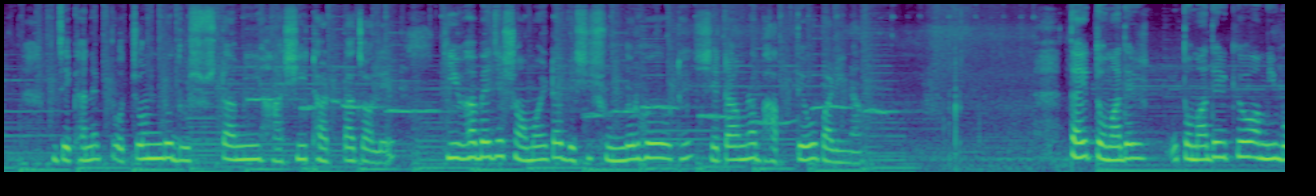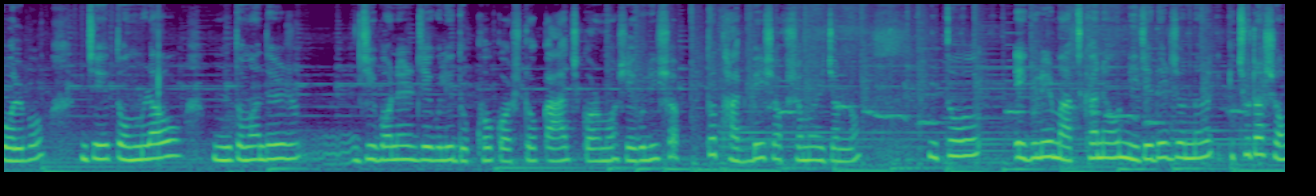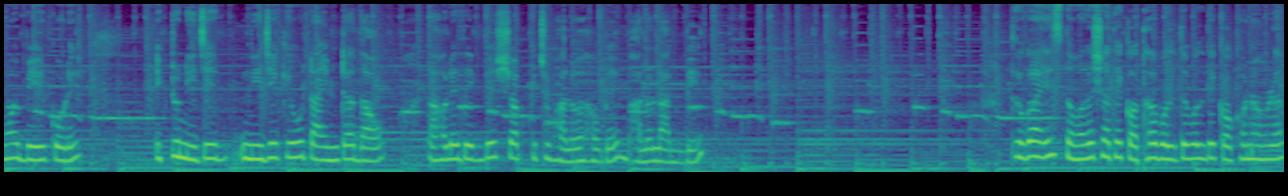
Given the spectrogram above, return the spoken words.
যেখানে প্রচণ্ড দুষ্টামি, হাসি ঠাট্টা চলে। কীভাবে যে সময়টা বেশি সুন্দর হয়ে ওঠে, সেটা আমরা ভাবতেও পারি না। তাই তোমাদের, তোমাদেরকেও আমি বলব যে তোমরাও তোমাদের জীবনের যেগুলি দুঃখ, কষ্ট, কাজ, কর্ম, সেগুলি সব তো থাকবেই সব সময়ের জন্য। তো এগুলির মাঝখানেও নিজেদের জন্য কিছুটা সময় বের করে একটু নিজে, নিজেকেও টাইমটা দাও, তাহলে দেখবে সব কিছু ভালো হবে, ভালো লাগবে। তো গাইজ তোমাদের সাথে কথা বলতে বলতে কখন আমরা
